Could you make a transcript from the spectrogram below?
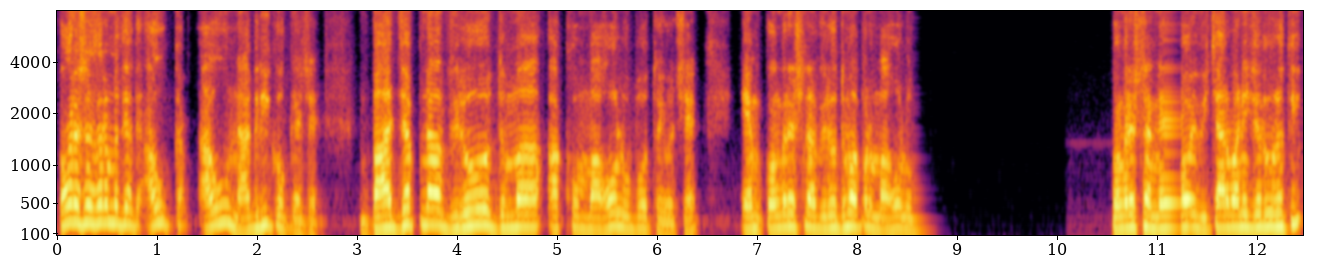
કોંગ્રેસને શરમ નથી આવતી. આવું આવું નાગરિકો કે છે. ભાજપના વિરોધમાં આખો માહોલ ઊભો થયો છે. એમ કોંગ્રેસના વિરોધમાં પણ માહોલ કોંગ્રેસના નેતાઓએ વિચારવાની જરૂર હતી.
